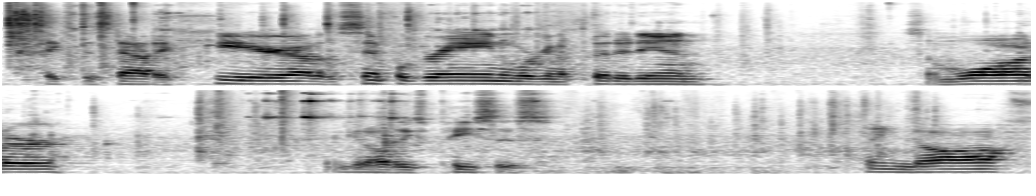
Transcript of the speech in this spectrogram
take this out of here, out of the simple green. We're going to put it in some water and get all these pieces cleaned off.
